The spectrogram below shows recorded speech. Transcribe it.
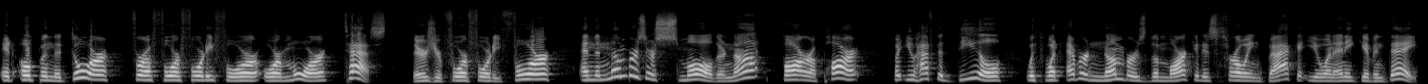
It opened the door for a 444 or more test. There's your 444, and the numbers are small. They're not far apart, but you have to deal with whatever numbers the market is throwing back at you on any given day.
